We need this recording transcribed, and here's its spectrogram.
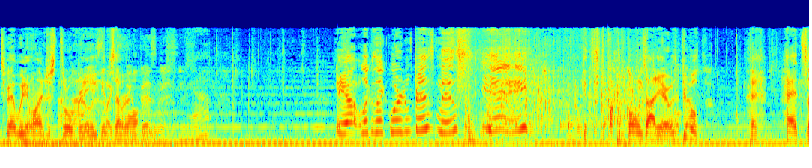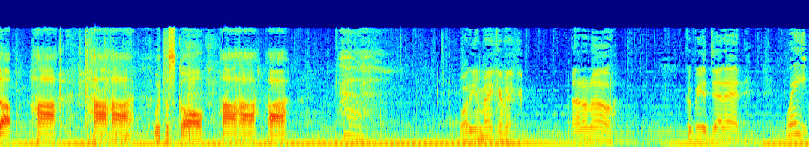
Too bad we didn't want to just throw a grenade against like that wall. Business. Yeah. Yeah, looks like we're in business. Yay! Get these fucking bones out of here. Those people, heads up. Ha, ha, ha. With the skull. Ha, ha, ha. What do you make of it? I don't know. Could be a dead end. Wait.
